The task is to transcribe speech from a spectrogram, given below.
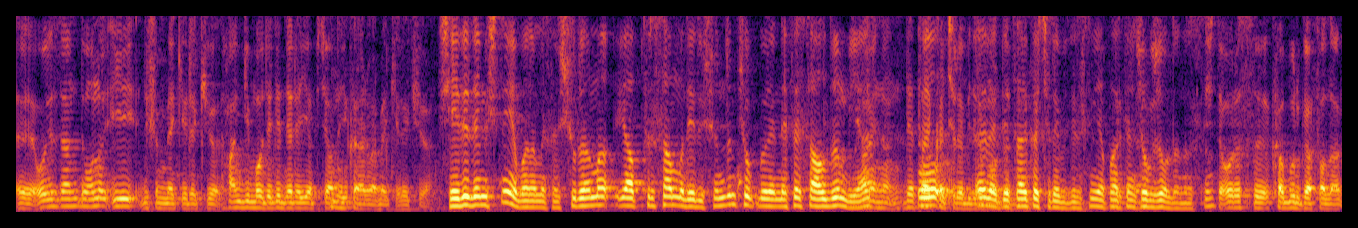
E, o yüzden de onu iyi düşünmek gerekiyor. Hangi modeli nereye yapacağını iyi karar vermek gerekiyor. Şeyde demiştin ya bana mesela şurama yaptırsam mı diye düşündüm. Çok böyle nefes aldığım bir yer. Aynen, detay kaçırabilirim Evet orada. detay kaçırabilirsin. Yaparken çok zorlanırsın. İşte orası kaburga falan.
